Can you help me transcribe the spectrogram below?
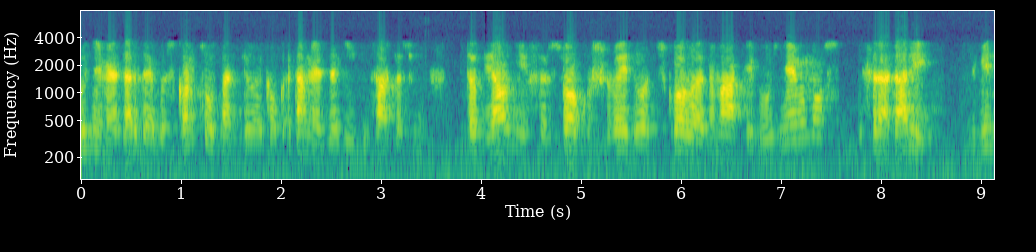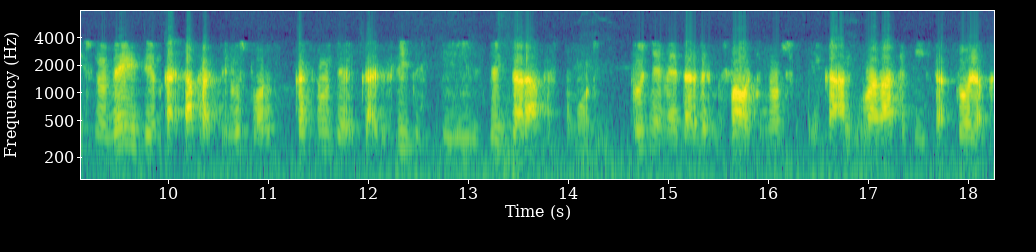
uzņēmēju darbības konsultanti vai kaut kā tam līdzīgi sākas. Tad jaunieši ir sākuši veidot skolēnu mācību uzņēmumus. Tas varētu arī viens no veidiem, kā saprast, ir uztver, kas notiek, kādas lietas tiek darātas mūsu uzņēmē darbības valstinos, kā var attīstīt toļok.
